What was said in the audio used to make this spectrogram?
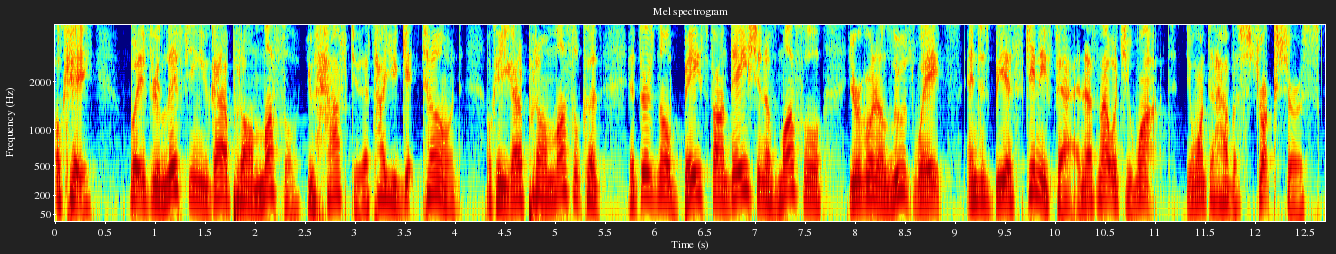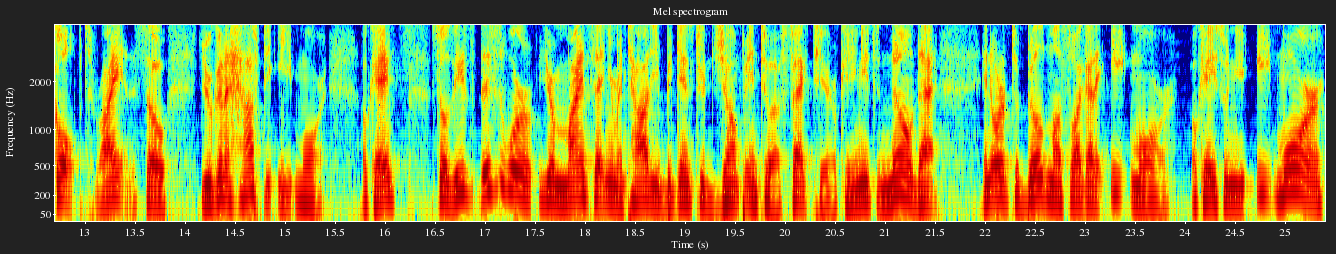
okay, but if you're lifting, you got to put on muscle. You have to. That's how you get toned. Okay, you got to put on muscle because if there's no base foundation of muscle, you're going to lose weight and just be a skinny fat. And that's not what you want. You want to have a structure, a sculpt, right? So you're going to have to eat more. Okay, so these this is where your mindset and your mentality begins to jump into effect here. Okay, you need to know that in order to build muscle, I got to eat more. Okay, so when you eat more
